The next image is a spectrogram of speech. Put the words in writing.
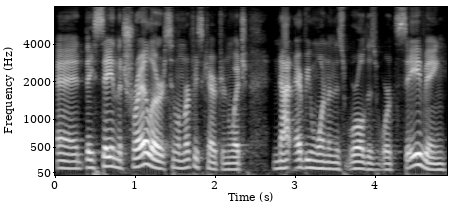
And they say in the trailer, Cillian Murphy's character, in which not everyone in this world is worth saving.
